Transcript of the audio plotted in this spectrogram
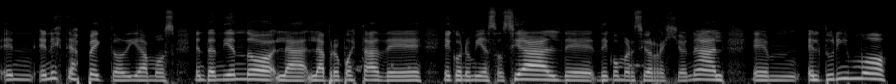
Em, en, este aspecto, digamos, entendiendo la, propuesta de economía social, de, comercio regional, em, ¿el turismo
